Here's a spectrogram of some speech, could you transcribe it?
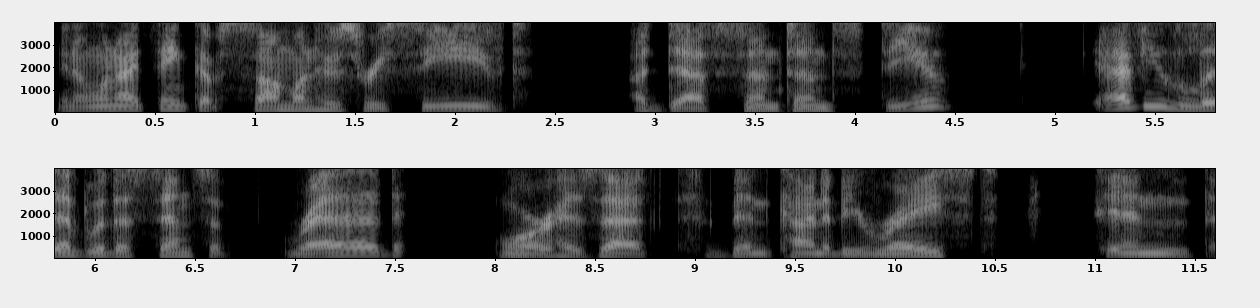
you know, when I think of someone who's received a death sentence, do you have you lived with a sense of dread or has that been kind of erased in uh,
